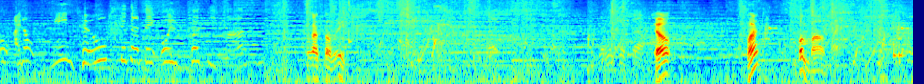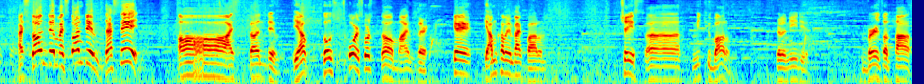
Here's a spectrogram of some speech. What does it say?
Oh, I don't mean to. Get that thing always pussy, man. You gotta tell me. Yo. What? Oh mom? I stunned him. I stunned him. That's it. Oh, I stunned him. Yep. Go score, score. Oh, mine's there. Okay. Yeah, I'm coming back bottom. Chase, uh, meet you bottom. Gonna need you. Birds up top.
